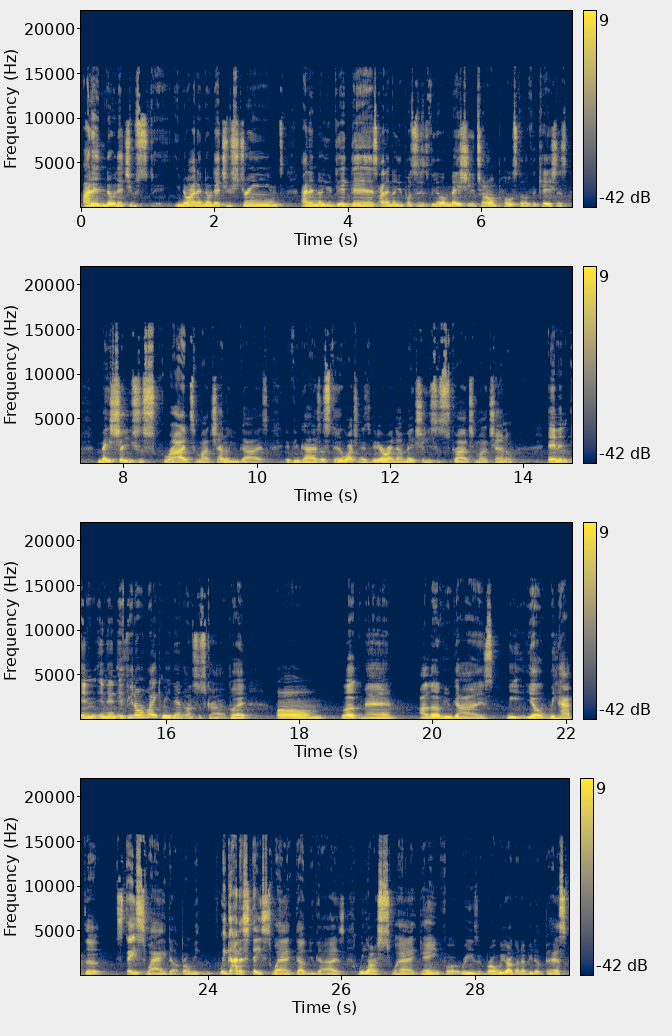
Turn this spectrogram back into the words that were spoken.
I didn't know that you, you know, I didn't know that you streamed. I didn't know you did this. I didn't know you posted this video. Make sure you turn on post notifications. Make sure you subscribe to my channel, you guys. If you guys are still watching this video right now, make sure you subscribe to my channel. And and, and, and then if you don't like me, then unsubscribe. But um, look, man, I love you guys. We yo, we have to stay swagged up, bro. We we gotta stay swagged up, you guys. We are swag gang for a reason, bro. We are gonna be the best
